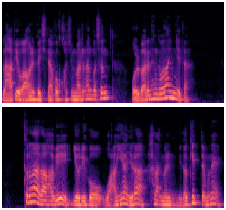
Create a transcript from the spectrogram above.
라합이 왕을 배신하고 거짓말을 한 것은 올바른 행동은 아닙니다. 그러나 라합이 여리고 왕이 아니라 하나님을 믿었기 때문에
